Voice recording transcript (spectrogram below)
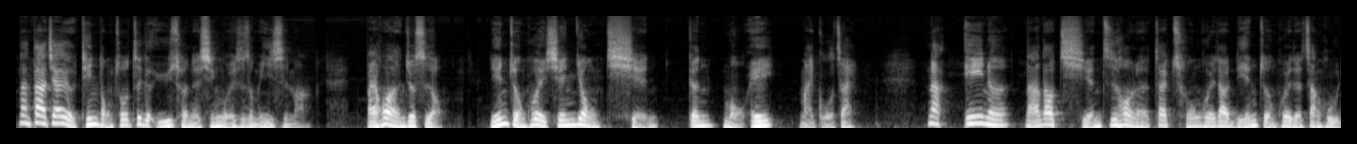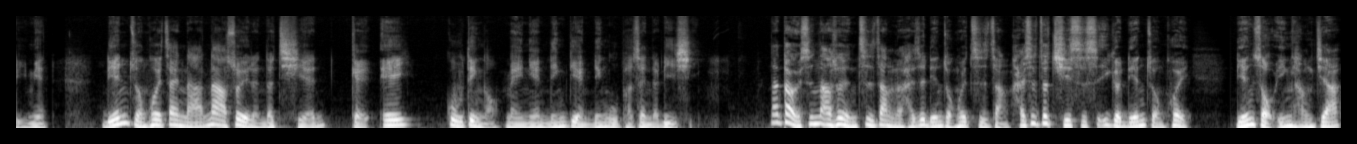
那大家有听懂说这个愚蠢的行为是什么意思吗？白话文就是哦，联准会先用钱跟某 A 买国债。那 A 呢拿到钱之后呢，再存回到联准会的账户里面，联准会再拿纳税人的钱给 A 固定哦，每年零点零五 percent 的利息。那到底是纳税人智障呢，还是联准会智障，还是这其实是一个联准会联手银行家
